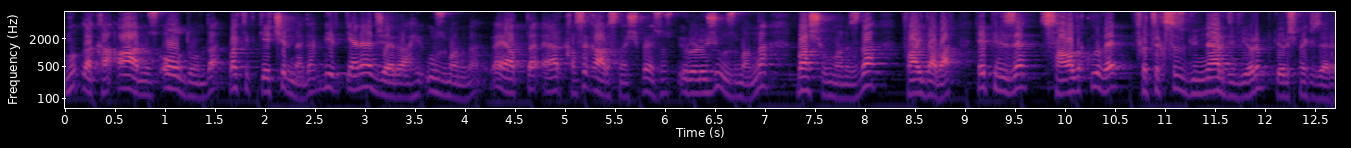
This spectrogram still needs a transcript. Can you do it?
Mutlaka ağrınız olduğunda vakit geçirmeden bir genel cerrahi uzmanına veyahut da eğer kasık ağrısına şüpheleniyorsanız üroloji uzmanına başvurmanızda fayda var. Hepinize sağlıklı ve fıtıksız günler diliyorum. Görüşmek üzere.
